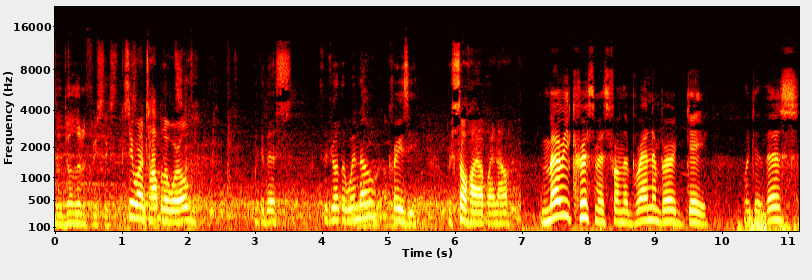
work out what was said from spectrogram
Do, do a little 360. See, we're on top of the world. Look at this. If you out the window, crazy. We're so high up right now. Merry Christmas from the Brandenburg Gate. Look at this.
